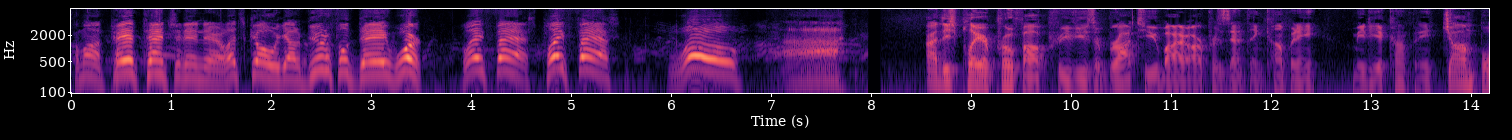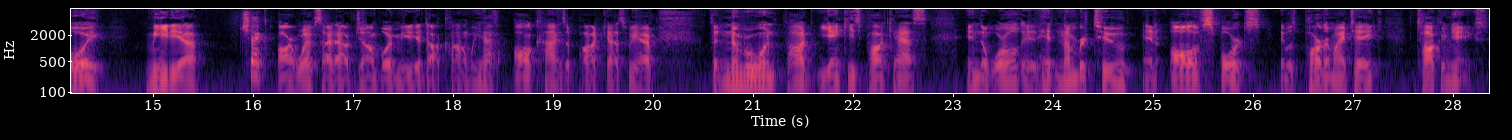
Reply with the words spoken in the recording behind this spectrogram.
Come on, pay attention in there. Let's go. We got a beautiful day. Work. Play fast. Play fast. Whoa. Ah. All right, these player profile previews are brought to you by our presenting company media company, John Boy Media. Check our website out, johnboymedia.com. We have all kinds of podcasts. We have the number one pod, Yankees podcast in the world. It hit number two in all of sports. It was part of my take, Talking Yanks.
